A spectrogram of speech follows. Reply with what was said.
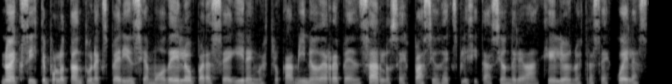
No existe, por lo tanto, una experiencia modelo para seguir en nuestro camino de repensar los espacios de explicitación del Evangelio en nuestras escuelas.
